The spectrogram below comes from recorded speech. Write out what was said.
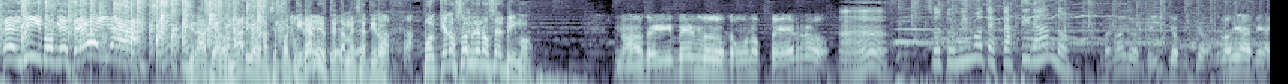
servimos! ¡Que se oiga! Gracias, don Mario. Gracias por tirarme. Usted también se tiró. ¿Por qué los hombres no servimos? No sirven, son unos perros. Ajá. So, tú mismo te estás tirando. Bueno, yo sí, yo, yo lo dije, mira,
